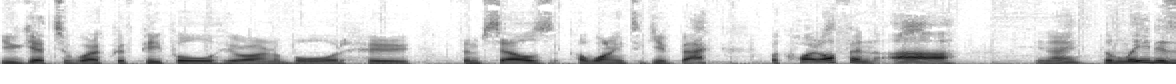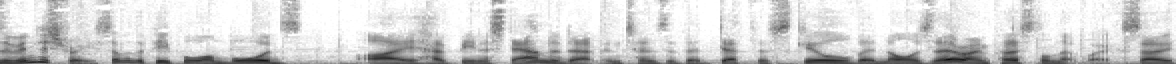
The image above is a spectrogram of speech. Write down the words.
You get to work with people who are on a board who themselves are wanting to give back, but quite often are, you know, the leaders of industry. Some of the people on boards I have been astounded at in terms of their depth of skill, their knowledge, their own personal network. So,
